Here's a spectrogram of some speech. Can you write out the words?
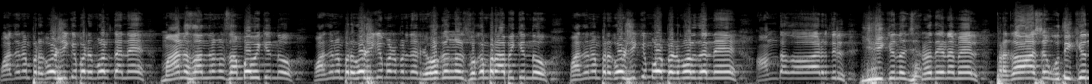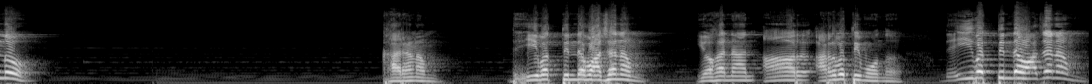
വചനം പ്രഘോഷിക്കപ്പെടുമ്പോൾ തന്നെ മാനസാന്തരങ്ങൾ സംഭവിക്കുന്നു. വചനം പ്രഘോഷിക്കപ്പെടുമ്പോൾ തന്നെ രോഗങ്ങൾ സുഖം പ്രാപിക്കുന്നു. വചനം പ്രഘോഷിക്കുമ്പോൾ പെടുമ്പോൾ തന്നെ അന്ധകാരത്തിൽ ഇരിക്കുന്ന ജനതയുടെ മേൽ പ്രകാശം ഉദിക്കുന്നു. കാരണം ദൈവത്തിന്റെ വചനം യോഹനാൻ ആറ് അറുപത്തിമൂന്ന്. ദൈവത്തിന്റെ വചനം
